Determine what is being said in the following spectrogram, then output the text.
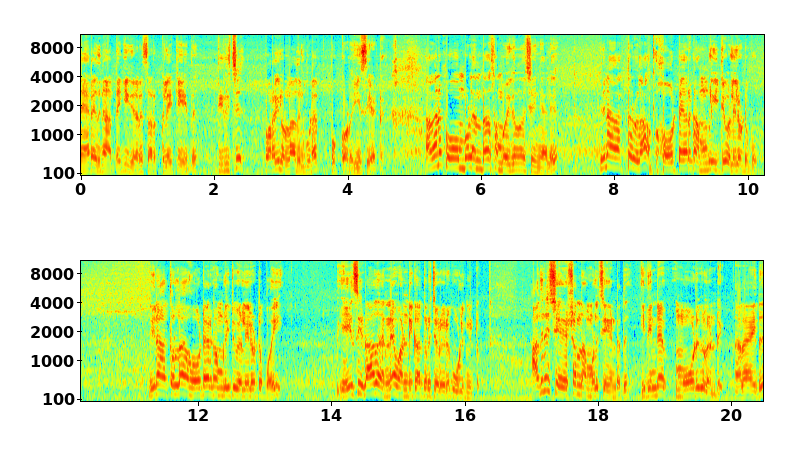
നേരെ ഇതിനകത്തേക്ക് കയറി സർക്കുലേറ്റ് ചെയ്ത് തിരിച്ച് പുറകിലുള്ള അതിൽ കൂടെ പൊക്കോളൂ ഈസി ആയിട്ട്. അങ്ങനെ പോകുമ്പോൾ എന്താ സംഭവിക്കുന്നത് വെച്ച് കഴിഞ്ഞാൽ ഇതിനകത്തുള്ള ഹോട്ട് എയർ കംപ്ലീറ്റ് വെളിയിലോട്ട് പോകും. ഇതിനകത്തുള്ള ഹോട്ട് എയർ കംപ്ലീറ്റ് വെളിയിലോട്ട് പോയി എ സി ഇടാതെ തന്നെ വണ്ടിക്കകത്തൊരു ചെറിയൊരു കൂളിംഗ് കിട്ടും. അതിനുശേഷം നമ്മൾ ചെയ്യേണ്ടത് ഇതിന്റെ മോഡുകളുണ്ട്. അതായത്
